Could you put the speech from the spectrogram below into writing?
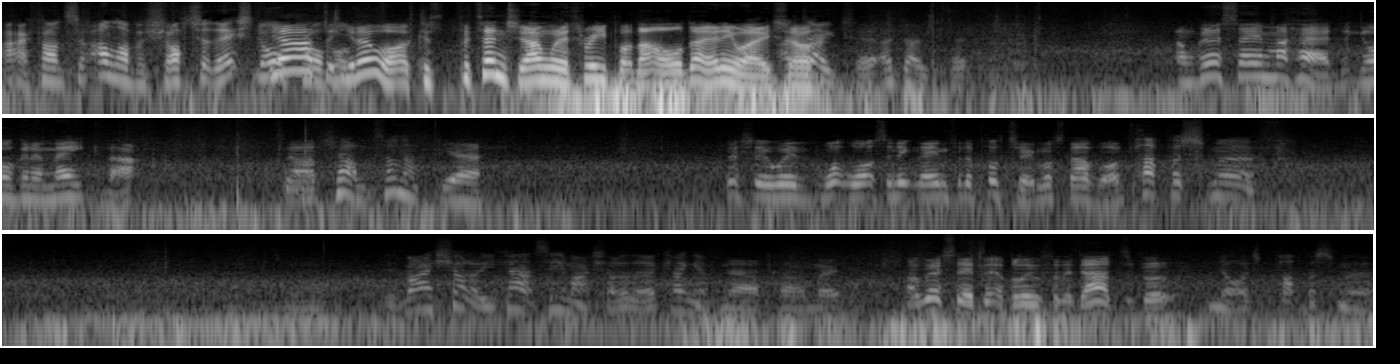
I fancy. I'll have a shot at this. No yeah, problem. think, you know what? Because potentially I'm going to three putt that all day anyway. So I doubt it. I doubt it. I'm going to say in my head that you're going to make that. So A chance, isn't it? yeah. Especially with what what's the nickname for the putter? It must have one. Papa Smurf. Is my shadow? You can't see my shadow there, can you? No, I can't, mate. I'm going to say a bit of blue for the dads, but No, it's Papa Smurf.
